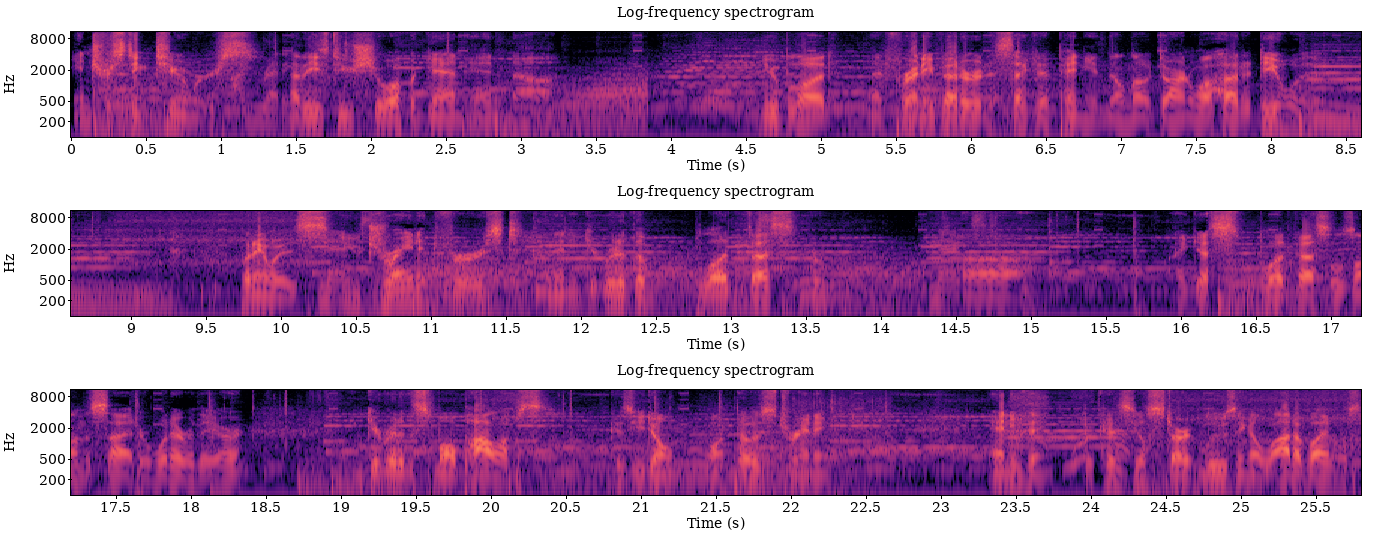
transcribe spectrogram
interesting tumors. Now, these do show up again in uh, New Blood, and for any veteran of second opinion, they'll know darn well how to deal with it. But anyways, you drain it first, and then you get rid of the blood vessel, uh, I guess blood vessels on the side or whatever they are, and get rid of the small polyps because you don't want those draining anything because you'll start losing a lot of vitals.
